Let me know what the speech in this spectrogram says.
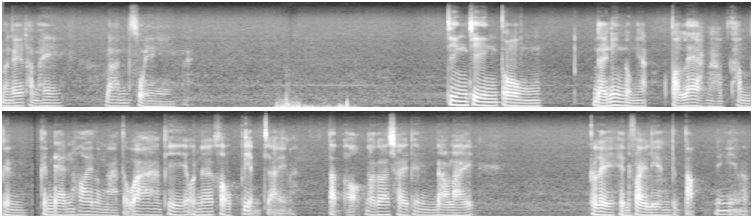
มันก็จะทำให้บ้านสวยอย่างนี้ จริงๆ ตรงดิเนิ่งตรงเนี้ยตอนแรกนะครับทำเป็นเป็นแดนห้อยลงมา แต่ว่าพี่โอนเนอร์เขาเปลี่ยนใจนะตัดออกแล้วก็ใช้เป็นดาวไลท์ก็เลยเห็นไฟเรียงเป็นตับอย่างนี้นะครับ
